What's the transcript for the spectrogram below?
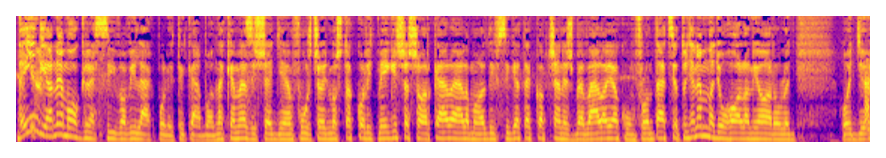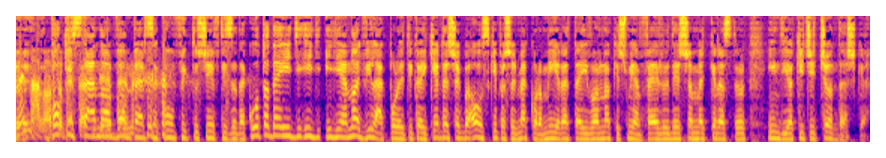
De India nem agresszív a világpolitikában. Nekem ez is egy ilyen furcsa, hogy most akkor itt mégis a sarkára áll a Maldív szigetek kapcsán, és bevállalja a konfrontációt. Ugye nem nagyon hallani arról, hogy hogy hát Pakisztánnal van persze konfliktus évtizedek óta, de így, így, így ilyen nagy világpolitikai kérdésekben ahhoz képest, hogy mekkora méretei vannak, és milyen fejlődésen megy keresztül, India kicsit csöndeske.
